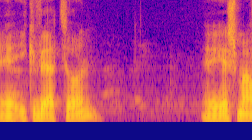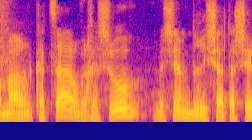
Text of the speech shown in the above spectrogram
אה, עקבי הצאן, אה, יש מאמר קצר וחשוב בשם דרישת השם.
